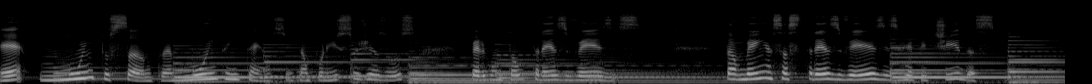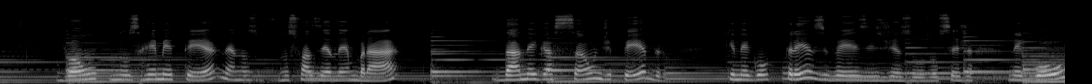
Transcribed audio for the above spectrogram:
É muito santo, é muito intenso. Então, por isso, Jesus perguntou três vezes. Também essas três vezes repetidas vão nos remeter, né, nos, nos fazer lembrar da negação de Pedro, que negou três vezes Jesus, ou seja, negou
